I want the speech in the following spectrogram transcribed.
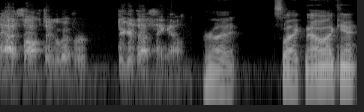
hats off to whoever figured that thing out Right. It's like now I can't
